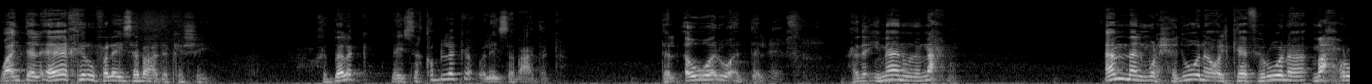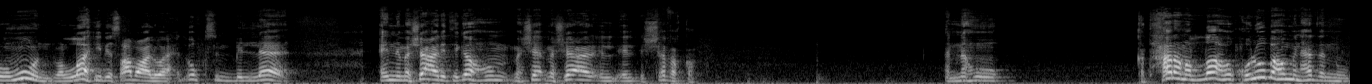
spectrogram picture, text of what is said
وأنت الآخر فليس بعدك شيء. خد بالك؟ ليس قبلك وليس بعدك. أنت الأول وأنت الآخر. هذا إيماننا نحن. أما الملحدون والكافرون محرومون والله على الواحد. أقسم بالله إن مشاعر تجاههم مشاعر الشفقة. أنه قد حرم الله قلوبهم من هذا النور.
